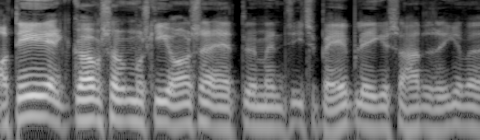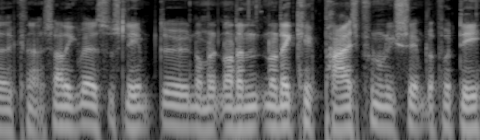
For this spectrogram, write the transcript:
Og det gør så måske også, at øh, man i tilbageblikket, så har det ikke været, så har det ikke været så slemt, øh, når, man, når, der, når der ikke kan peges på nogle eksempler på det.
